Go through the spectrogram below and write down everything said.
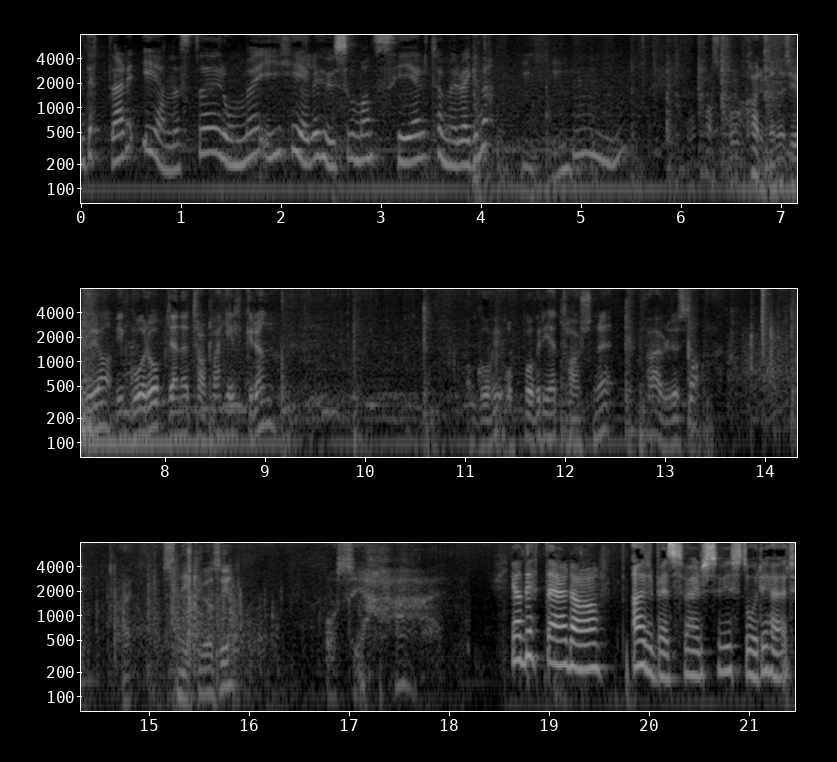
Dette er det eneste rommet i hele huset hvor man ser tømmerveggene. Og Pass på karmene, sier du ja. Vi går opp. Denne trappa er helt grønn. Og går vi oppover i etasjene på Aulestad Her sniker vi oss inn. Og se her. Ja, dette er da arbeidsværelset vi står i her.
